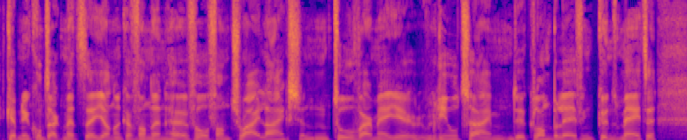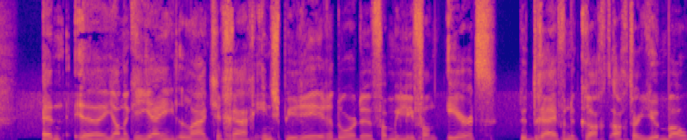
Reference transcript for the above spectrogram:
Ik heb nu contact met eh, Janneke van den Heuvel van TriLikes. Een tool waarmee je real-time de klantbeleving kunt meten. En eh, Janneke, jij laat je graag inspireren door de familie van Eert. De drijvende kracht achter Jumbo.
